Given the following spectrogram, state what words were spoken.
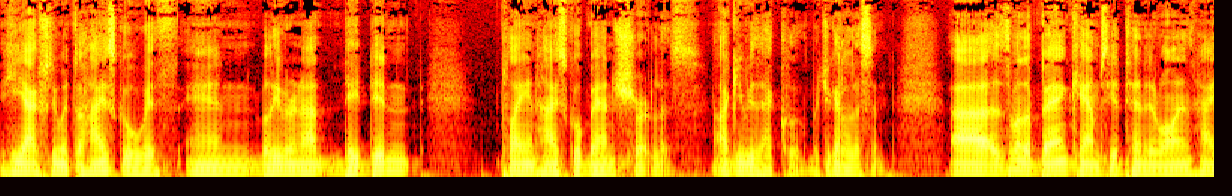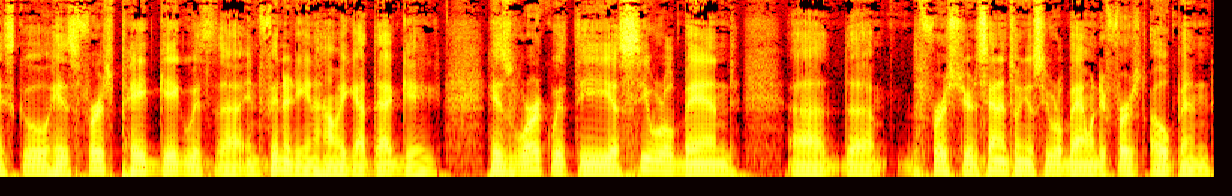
he actually went to high school with, and believe it or not, they didn't play in high school band shirtless. I'll give you that clue, but you got to listen uh, some of the band camps he attended while in high school, his first paid gig with uh, Infinity and how he got that gig, his work with the uh, SeaWorld band, uh, the the first year, the San Antonio SeaWorld band when they first opened,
